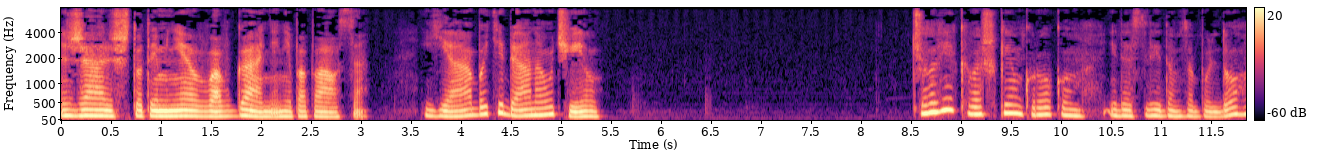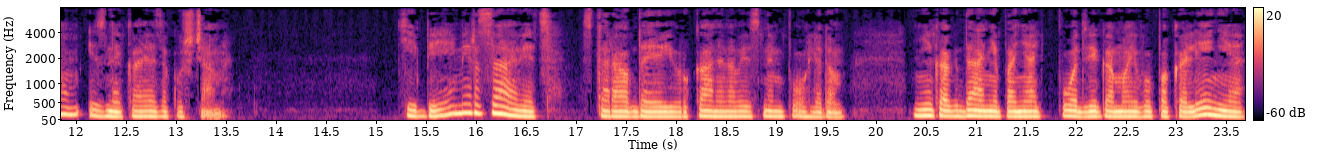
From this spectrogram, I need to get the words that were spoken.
Жаль, что ты мне в Афгане не попался. Я бы тебя научил. Чоловік важким кроком іде слідом за бульдогом і зникає за кущами. Тебе, мерзавець, стара обдає Юрка ненависним поглядом, никогда не понять подвига моего поколения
